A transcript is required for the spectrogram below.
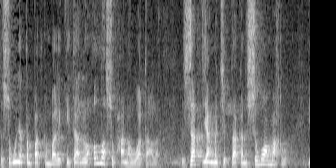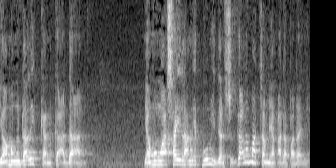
sesungguhnya tempat kembali kita adalah Allah Subhanahu wa taala zat yang menciptakan semua makhluk yang mengendalikan keadaan, yang menguasai langit bumi dan segala macam yang ada padanya.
